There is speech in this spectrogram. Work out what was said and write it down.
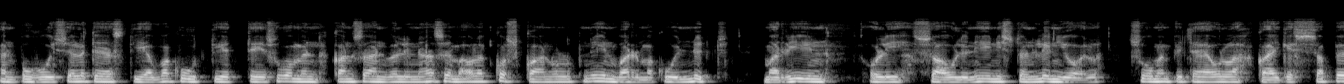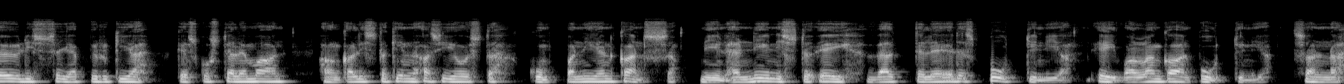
Hän puhui selkeästi ja vakuutti, ettei Suomen kansainvälinen asema ole koskaan ollut niin varma kuin nyt. Marin oli Sauli Niinistön linjoilla. Suomen pitää olla kaikessa pöydissä ja pyrkiä keskustelemaan hankalistakin asioista kumppanien kanssa. Niinhän Niinistö ei välttele edes Putinia, ei vallankaan Putinia. Sanna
